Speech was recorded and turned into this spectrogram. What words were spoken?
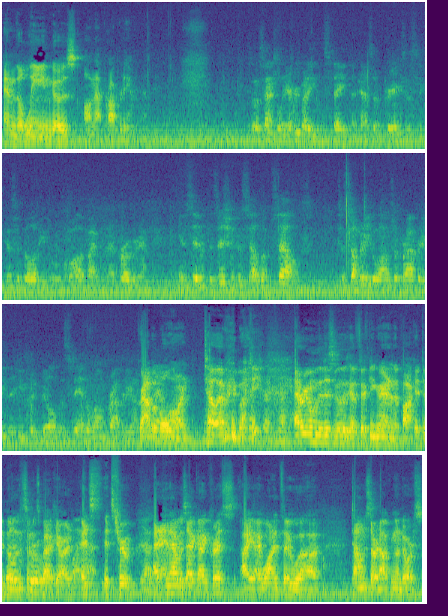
and the lien goes on that property. So essentially, everybody in the state that has a pre-existing disability who will qualify for that program is in a position to sell themselves to somebody who owns a property that you could build a standalone property on. Grab a bullhorn. Tell everybody. Everyone with a disability's got 50 grand in the pocket to build in someone's true, backyard. Why It's it's true. Yeah. And, and that was that guy Chris. I, I wanted to uh, tell him to start knocking on doors.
